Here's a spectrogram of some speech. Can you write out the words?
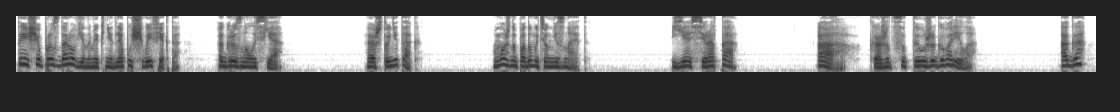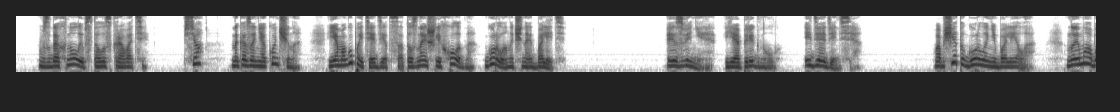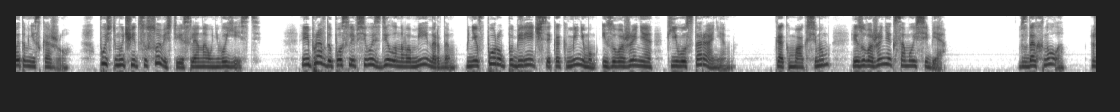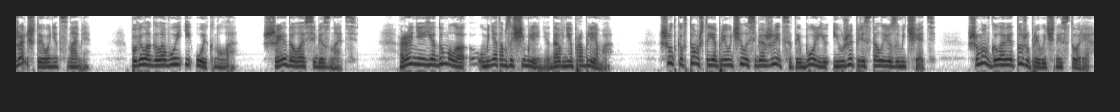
Ты еще про здоровье намекни для пущего эффекта. — огрызнулась я. «А что не так?» Можно подумать, он не знает. «Я сирота». «А, кажется, ты уже говорила». «Ага», — вздохнула и встала с кровати. «Все, наказание окончено. Я могу пойти одеться, а то, знаешь ли, холодно, горло начинает болеть». «Извини, я перегнул. Иди оденься». Вообще-то горло не болело, но ему об этом не скажу. Пусть мучается совестью, если она у него есть. И правда, после всего сделанного Мейнардом, мне впору поберечься как минимум из уважения к его стараниям, как максимум из уважения к самой себе. Вздохнула. Жаль, что его нет с нами. Повела головой и ойкнула. Шея дала себе знать. Ранее я думала, у меня там защемление, давняя проблема. Шутка в том, что я приучила себя жить с этой болью и уже перестала ее замечать. Шумы в голове тоже привычная история.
